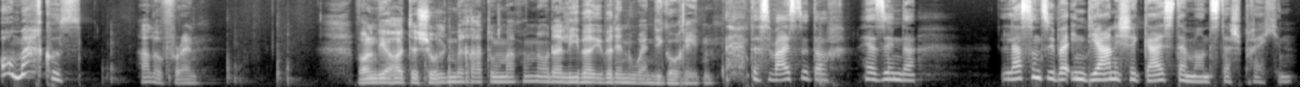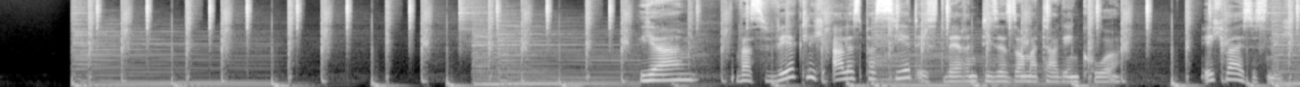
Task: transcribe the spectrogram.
Oh, Markus. Hallo, Fran. Wollen wir heute Schuldenberatung machen oder lieber über den Wendigo reden? Das weißt du doch, Herr Sünder. Lass uns über indianische Geistermonster sprechen. Ja, was wirklich alles passiert ist während dieser Sommertage in Chur. Ich weiß es nicht.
